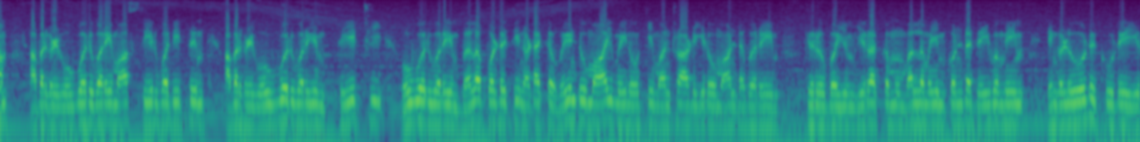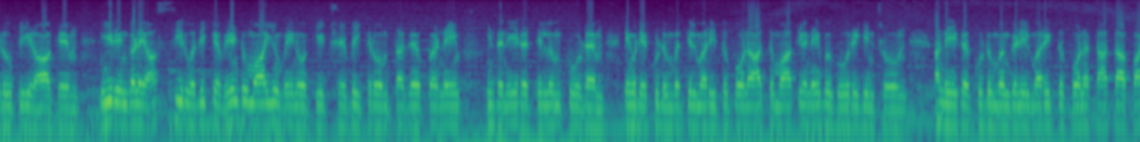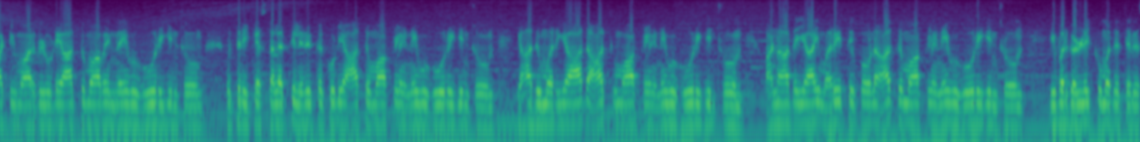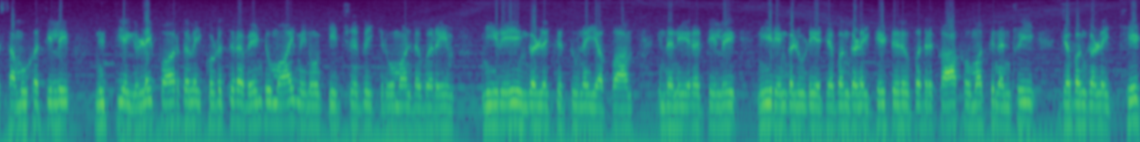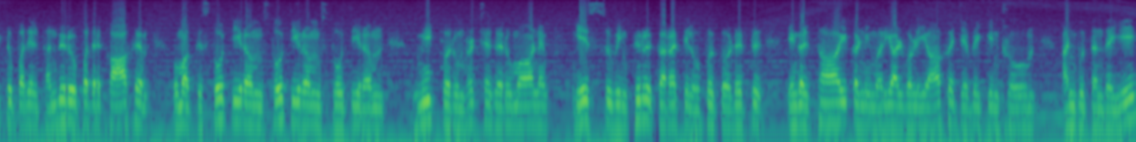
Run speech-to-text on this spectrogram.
அவர்கள் ஒவ்வொருவரையும் ஆசீர்வதித்து அவர்கள் ஒவ்வொருவரையும் தேற்றி ஒவ்வொருவரையும் பலப்படுத்தி நடக்க வேண்டுமாய் மை நோக்கி மன்றாடுகிறோம் ஆண்டவரே. கிருபையும் இரக்கமும் வல்லமையும் கொண்ட தெய்வமே. எங்களோடு கூட இருப்பீராக. நீர் எங்களை ஆசீர்வதிக்க வேண்டுமாயும் நோக்கி செபிக்கிறோம் தகப்பனே. இந்த நேரத்திலும் கூட எங்களுடைய குடும்பத்தில் மறித்து போன ஆத்துமாக்களை நினைவு கூறுகின்றோம். அநேக குடும்பங்களில் மறித்து போன தாத்தா பாட்டிமார்களுடைய ஆத்துமாவை நினைவு கூறுகின்றோம். உத்திரிக்க ஸ்தலத்தில் இருக்கக்கூடிய ஆத்துமாக்களை நினைவு கூறுகின்றோம். யாதுமறியாத ஆத்துமாக்களை நினைவு கூறுகின்றோம். அனாதையாய் மறித்து போன ஆத்துமாக்களை நினைவு கூறுகின்றோம். இவர்களுக்கு குமது திரு சமூகத்திலே நித்திய இழைப்பார்தலை கொடுத்திட வேண்டுமாய்மை நோக்கி ஜெபிக்கிறோம் ஆண்டவரே. நீரே எங்களுக்கு துணை அப்பா. இந்த நேரத்திலே நீர் எங்களுடைய ஜெபங்களை கேட்டிருப்பதற்காக உமக்கு நன்றி. ஜெபங்களை கேட்டு பதில் தந்திருப்பதற்காக உமக்கு ஸ்தோத்திரம் ஸ்தோத்திரம் ஸ்தோத்திரம். மீட்பரும் இரட்சகருமான இயேசுவின் திரு கரத்தில் ஒப்பு கொடுத்து எங்கள் தாய் கண்ணி மரியாள் வழியாக ஜெபிக்கின்றோம். அன்பு தந்தையே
